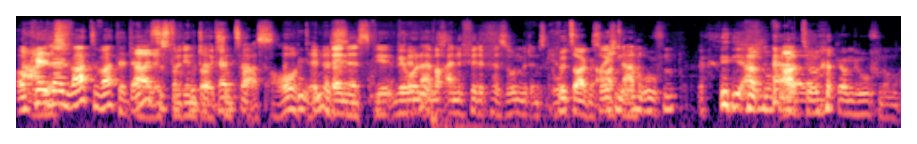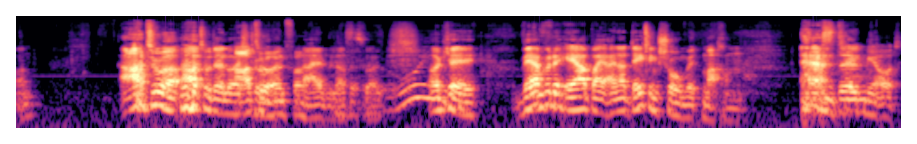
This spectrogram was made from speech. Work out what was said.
Okay, Alles- dann warte, warte. Dennis Alles ist für den deutschen. Pass. Oh, Dennis. Dennis, wir, wir holen einfach eine vierte Person mit ins Boot. würd sagen, Soll ich ihn Arthur. anrufen? Ja, ruf Arthur. Komm, wir rufen ihn mal an. Arthur, Arthur der Leuchtturm. Arthur einfach. Nein, lassen es mal. Okay, wer würde eher bei einer Dating-Show mitmachen? Das Take me out.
